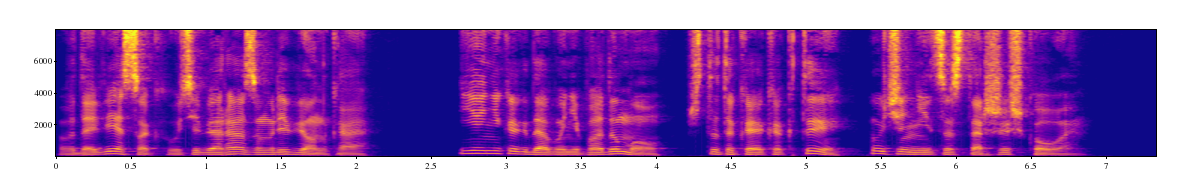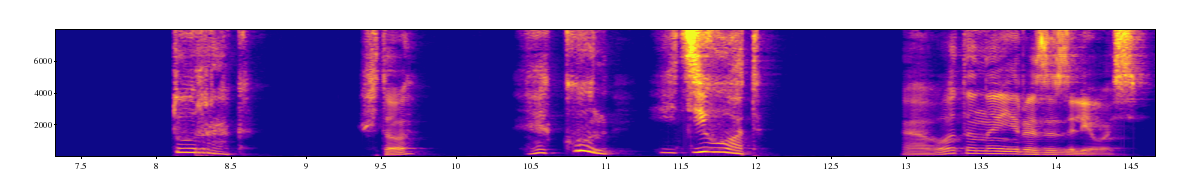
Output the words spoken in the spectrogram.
В довесок у тебя разум ребенка. Я никогда бы не подумал, что такая, как ты, ученица старшей школы. Дурак. Что? Экун, идиот. А вот она и разозлилась.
